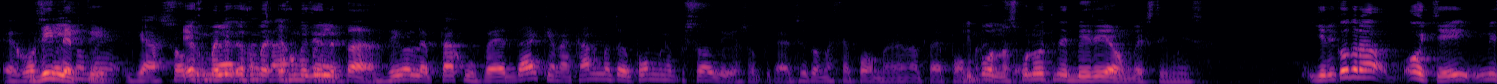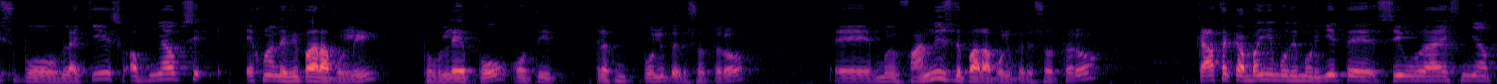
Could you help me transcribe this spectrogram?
Εγώ Δίλεπτη. σκέφτομαι Για shopping Έχουμε ads λίγο- να έχουμε- έχουμε κάνουμε δύο λεπτά. Δύο λεπτά κουβέντα και να κάνουμε το επόμενο επεισόδιο για shopping ads. Ή το μεθεπόμενο, ένα από τα επόμενα. Λοιπόν, να σου πω επεισόδια. λίγο την εμπειρία μου μέχρι στιγμής. Γενικότερα, οκ, μη σου πω βλακίες. Από μια άποψη έχουν ανεβεί πάρα πολύ. Το βλέπω ότι τρέχουν πολύ περισσότερο. Ε, μου εμφανίζονται πάρα πολύ περισσότερο. Κάθε καμπάνια που δημιουργείται σίγουρα έχει μια,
